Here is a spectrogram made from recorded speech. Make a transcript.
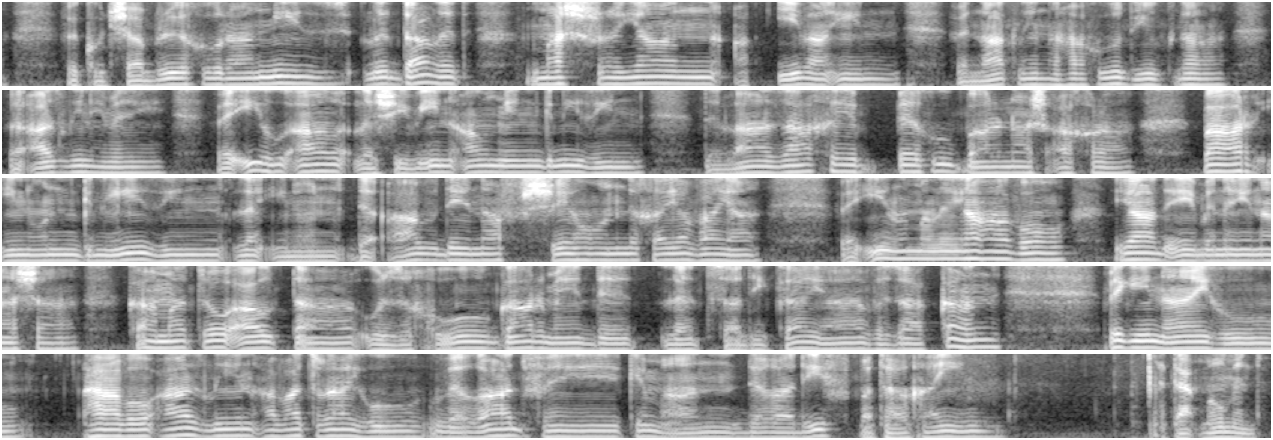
וקודשה בריך הוא רמיז לדלת, משריין עילאין, ונטלין ההוא דיוקנה, ואזלין ואי הוא על לשבעין עלמין גניזין, דלה זכה בהו ברנש אחרא, בר אינון גניזין לאינון דעבדי נפשהון לחייביה, ואילמלא האבו ידעי בני נשה, קמתו עלתה וזכו גרמי לצד צדיקיה וזעקן בגיני הוא, הבו אז לין אבטרי הוא, ורד פי כמן דרדיף בתר חיים. At that moment,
